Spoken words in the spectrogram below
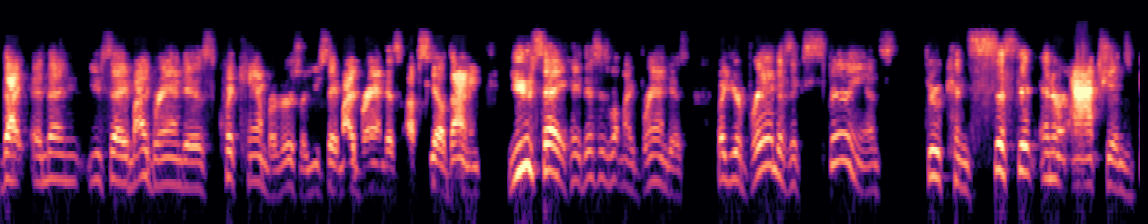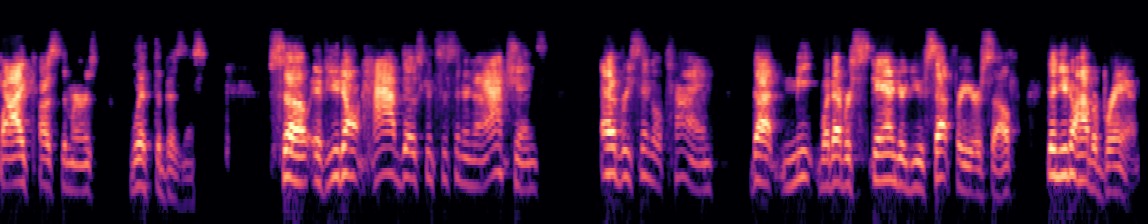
That and then you say my brand is quick hamburgers, or you say my brand is upscale dining. You say, hey, this is what my brand is but your brand is experienced through consistent interactions by customers with the business. So if you don't have those consistent interactions every single time that meet whatever standard you set for yourself, then you don't have a brand,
